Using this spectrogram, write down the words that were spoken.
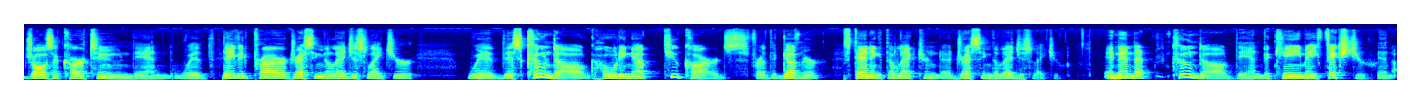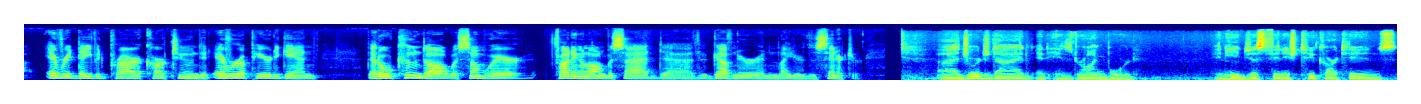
draws a cartoon then with David Pryor addressing the legislature with this coon dog holding up cue cards for the governor standing at the lectern addressing the legislature. And then that coon dog then became a fixture in every David Pryor cartoon that ever appeared again. That old coon dog was somewhere trotting along beside uh, the governor and later the senator. Uh, George died at his drawing board, and he had just finished two cartoons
